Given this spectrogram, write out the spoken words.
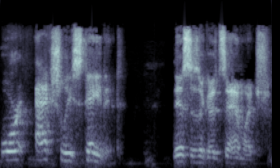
or actually stated this is a good sandwich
